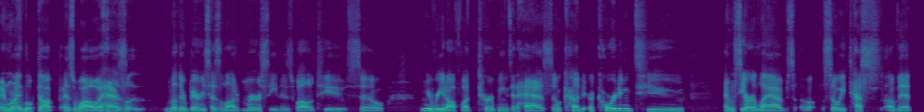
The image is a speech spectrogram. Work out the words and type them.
and when I looked up as well, it has uh, Mother Berries has a lot of myrcene as well too. So let me read off what terpenes it has. So according to MCR Labs, uh, so a test of it.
